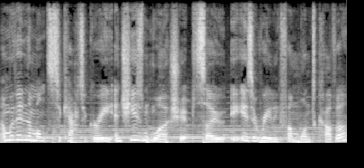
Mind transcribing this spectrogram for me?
and within the monster category, and she isn't worshipped, so it is a really fun one to cover.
